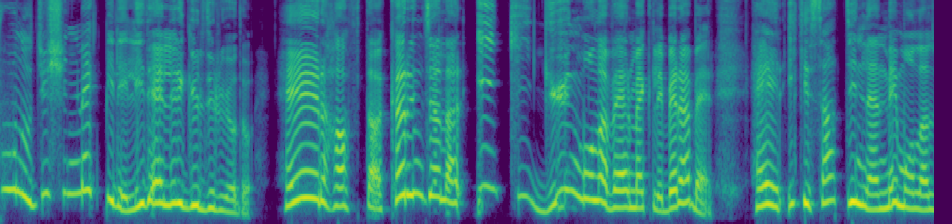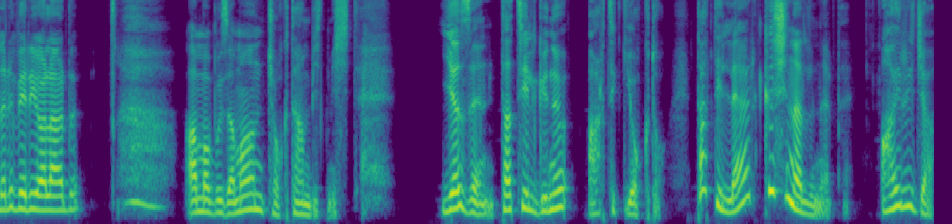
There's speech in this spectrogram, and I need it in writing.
bunu düşünmek bile liderleri güldürüyordu. Her hafta karıncalar iki gün mola vermekle beraber her iki saat dinlenme molaları veriyorlardı. Ama bu zaman çoktan bitmişti. Yazın tatil günü artık yoktu. Tatiller kışın alınırdı. Ayrıca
